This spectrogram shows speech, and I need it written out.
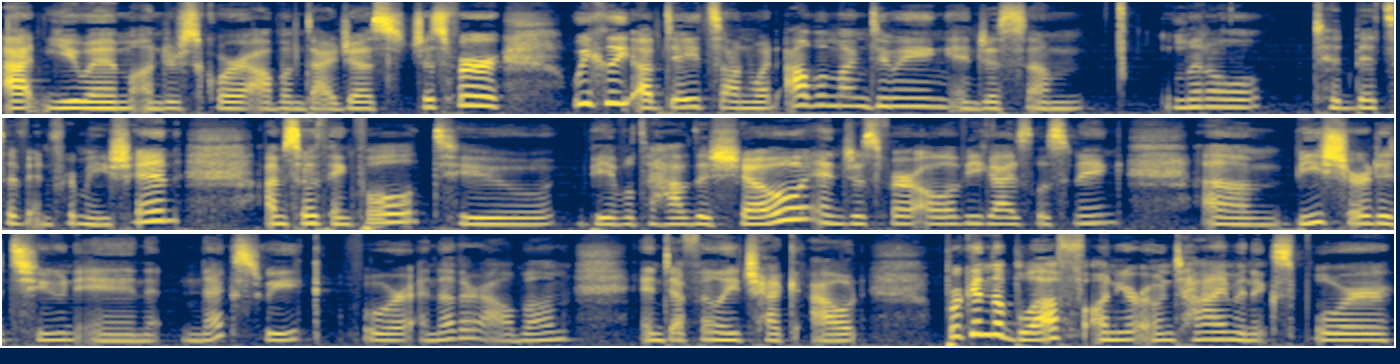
at um underscore album digest just for weekly updates on what album I'm doing and just some little tidbits of information. I'm so thankful to be able to have this show and just for all of you guys listening. Um, be sure to tune in next week for another album and definitely check out Brook and the Bluff on your own time and explore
